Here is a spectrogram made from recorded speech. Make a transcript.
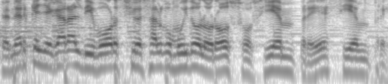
Tener que llegar al divorcio es algo muy doloroso, siempre, es siempre.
